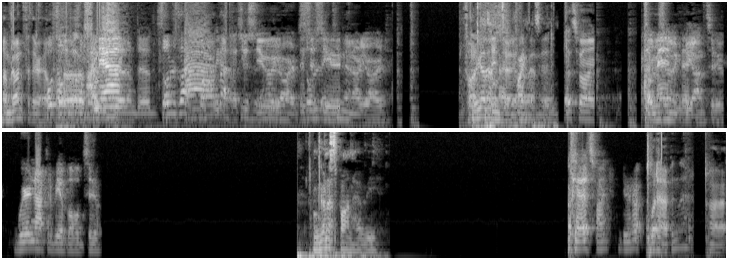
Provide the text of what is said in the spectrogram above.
I'm going for their health. Hold, hold, Uh, hold. soldier's dead, I'm dead. Soldiers left. One we left. That's He's just in you. our yard. That's Soldiers just you. in our yard. Fuck, We got I them didn't do anything that's that mid. good. That's fine. Soldiers man, gonna be on two. We're not gonna be able to hold two. I'm gonna spawn heavy. Okay, that's fine. Do it up. What happened there? Uh,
